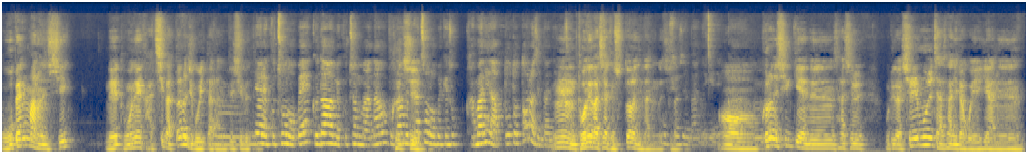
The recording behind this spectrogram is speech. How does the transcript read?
500만 원씩 내 돈의 가치가 떨어지고 있다는 뜻이거든. 1년에 9,500, 그 다음에 9천만 원, 그 다음에 그렇지. 8,500 계속 가만히 놔둬도 떨어진다는 얘기죠. 음, 돈의 가치가 계속 떨어진다는 거지. 없어진다는 얘기니까. 어, 음. 그런 시기에는 사실 우리가 실물 자산이라고 얘기하는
